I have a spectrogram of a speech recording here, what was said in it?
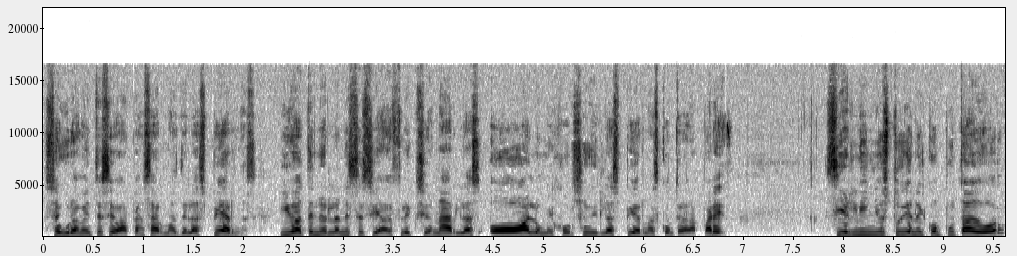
seguramente se va a cansar más de las piernas y va a tener la necesidad de flexionarlas o a lo mejor subir las piernas contra la pared. Si el niño estudia en el computador,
